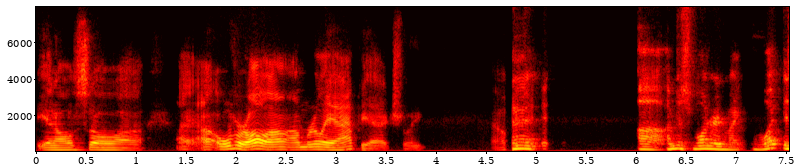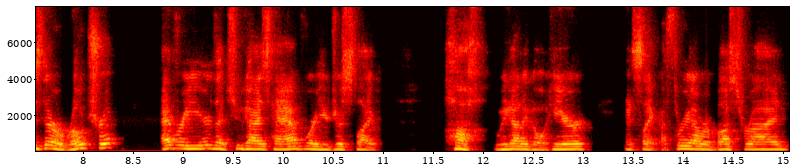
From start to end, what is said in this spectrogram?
you know, so uh, I, I, overall, I'm really happy actually. Okay. Uh, I'm just wondering, Mike, what is there a road trip every year that you guys have where you're just like, huh, we got to go here? It's like a three hour bus ride,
